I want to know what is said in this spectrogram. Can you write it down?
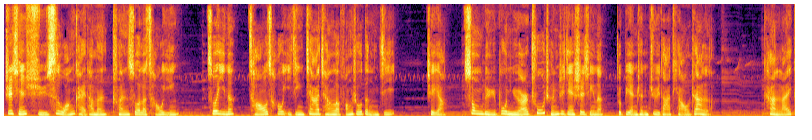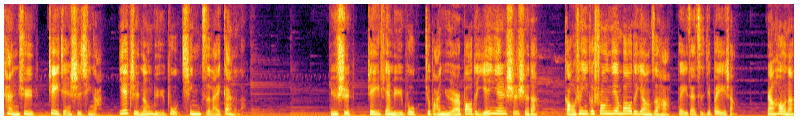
之前许四、王凯他们穿梭了曹营，所以呢，曹操已经加强了防守等级，这样。送吕布女儿出城这件事情呢，就变成巨大挑战了。看来看去，这件事情啊，也只能吕布亲自来干了。于是这一天，吕布就把女儿包得严严实实的，搞成一个双肩包的样子哈，背在自己背上，然后呢，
